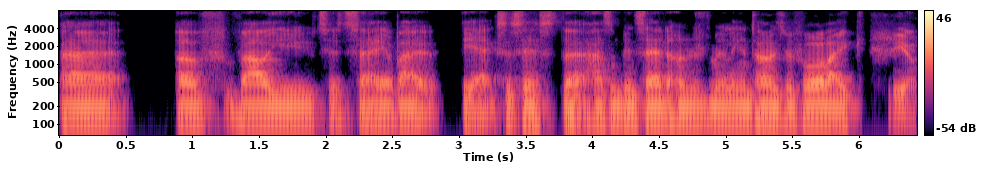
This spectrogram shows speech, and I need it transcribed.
uh of value to say about The Exorcist that hasn't been said a hundred million times before. Like, Yeah.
